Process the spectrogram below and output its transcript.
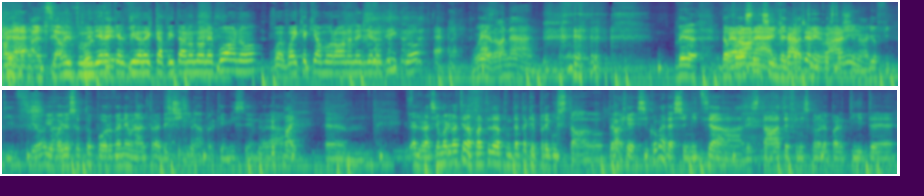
Allora, eh, alziamo i punti Vuoi dire che il vino del capitano non è buono? Vuoi, vuoi che chiamo Ronan e glielo dico? Eh, Uè. Ronan. Beh, dopo Uè, Ronan, esserci inventati questo scenario fittizio, io voglio sottoporvene un'altra decina perché mi sembra. Vai. Ehm, allora, siamo arrivati alla parte della puntata che pregustavo. Perché, siccome adesso inizia l'estate, finiscono le partite,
